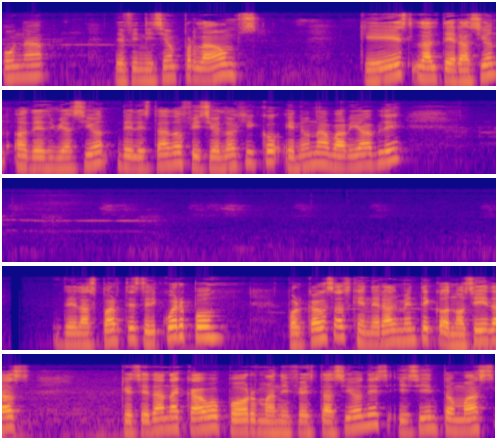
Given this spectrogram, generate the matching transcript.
una definición por la OMS que es la alteración o desviación del estado fisiológico en una variable de las partes del cuerpo por causas generalmente conocidas que se dan a cabo por manifestaciones y síntomas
